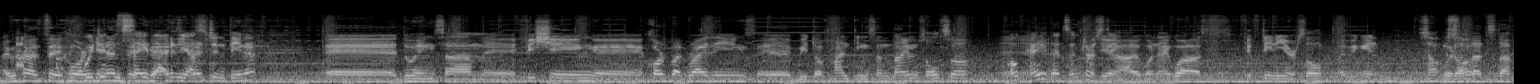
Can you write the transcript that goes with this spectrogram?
I was uh, working didn't as a say that, guide in yes. Argentina. Uh, doing some uh, fishing, uh, horseback riding, a bit of hunting sometimes also. Uh, Okay, that's interesting. Yeah, when I was 15 years old, I began So- with so- all that stuff.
